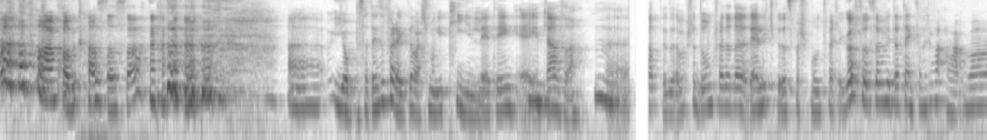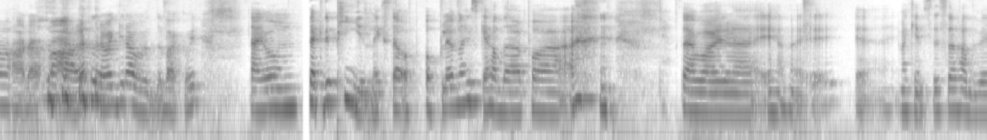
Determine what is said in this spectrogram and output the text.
på en podkast også. Uh, jobbsetting så føler jeg ikke det har vært så mange pinlige ting, egentlig. altså. Eh, det var så dumt, for det, jeg likte det spørsmålet veldig godt. Og så begynte jeg å tenke hva er, hva er det? Hva er det? Så dere jeg og gravde bakover. Det er jo det er ikke det pinligste jeg har opplevd. Jeg husker jeg hadde på Da jeg var eh, i i McKinsey, så hadde vi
